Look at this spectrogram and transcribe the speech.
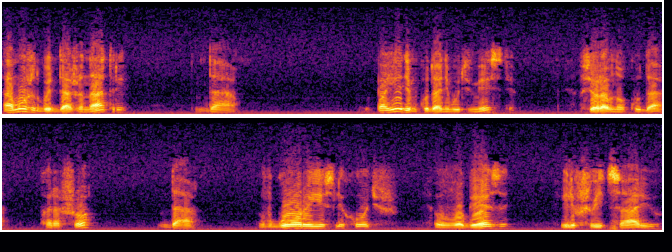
«А может быть, даже на три?» «Да». «Поедем куда-нибудь вместе?» «Все равно куда. Хорошо?» «Да». «В горы, если хочешь. В Вогезы или в Швейцарию.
